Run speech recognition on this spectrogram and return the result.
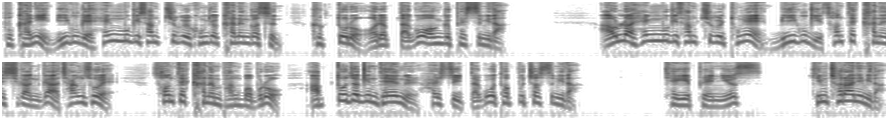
북한이 미국의 핵무기 삼축을 공격하는 것은 극도로 어렵다고 언급했습니다. 아울러 핵무기 삼축을 통해 미국이 선택하는 시간과 장소에 선택하는 방법으로 압도적인 대응을 할 수 있다고 덧붙였습니다. KFN 뉴스 김철환입니다.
